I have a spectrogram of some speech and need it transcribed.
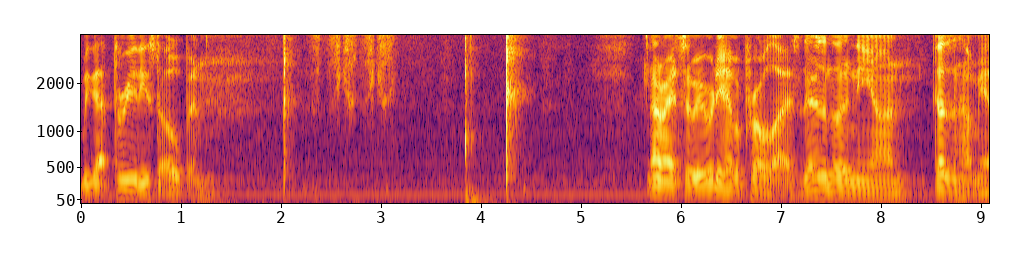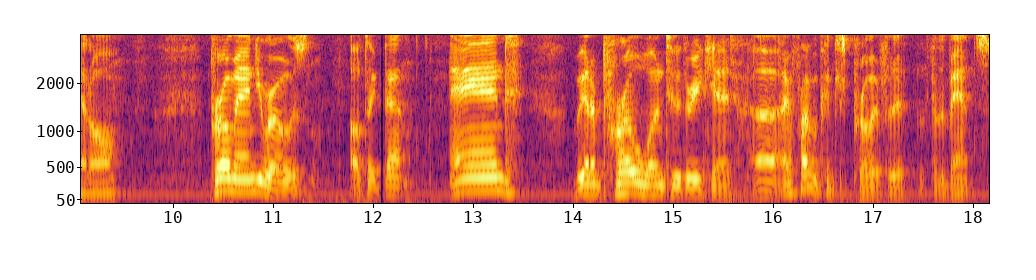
We got three of these to open. Alright, so we already have a Pro lies. There's another Neon. Doesn't help me at all. Pro Mandy Rose. I'll take that. And we got a Pro 123 kid. Uh, I probably could just Pro it for the, for the Bants.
